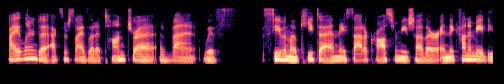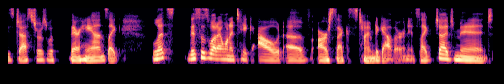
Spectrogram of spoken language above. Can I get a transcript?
I learned to exercise at a Tantra event with Stephen Lokita, and they sat across from each other and they kind of made these gestures with their hands like, let's, this is what I want to take out of our sex time together. And it's like judgment,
